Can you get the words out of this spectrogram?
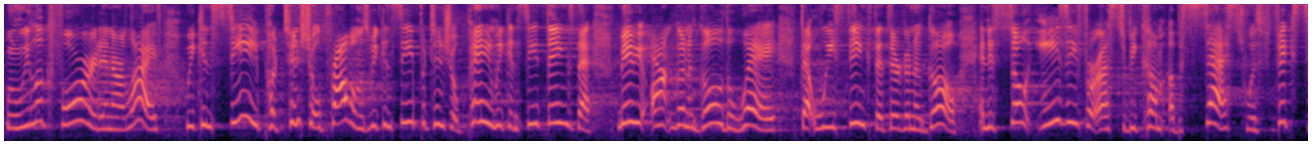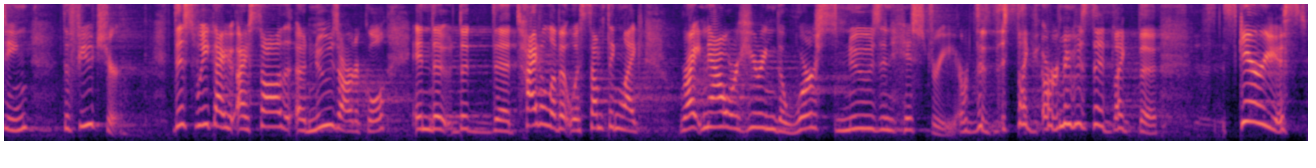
When we look forward in our life, we can see potential problems, we can see potential pain, we can see things that maybe aren't going to go the way that we think that they're going to go. And it's so easy for us to become obsessed with fixing the future. This week, I, I, saw a news article, and the, the, the, title of it was something like, Right now, we're hearing the worst news in history. Or, the, it's like, or maybe it said, like, the, scariest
